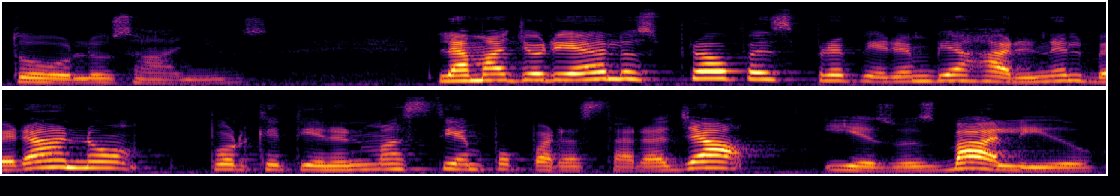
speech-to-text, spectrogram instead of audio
todos los años. La mayoría de los profes prefieren viajar en el verano porque tienen más tiempo para estar allá y eso es válido.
